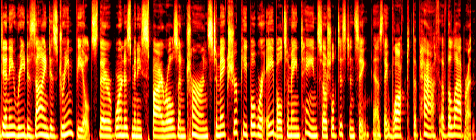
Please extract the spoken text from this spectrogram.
Denny redesigned his dream fields. There weren't as many spirals and turns to make sure people were able to maintain social distancing as they walked the path of the labyrinth.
